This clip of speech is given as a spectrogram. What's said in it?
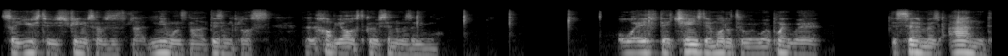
so used to streaming services like new ones now, Disney Plus, that they can't be asked to go to cinemas anymore. or if they change their model to a point where the cinemas and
